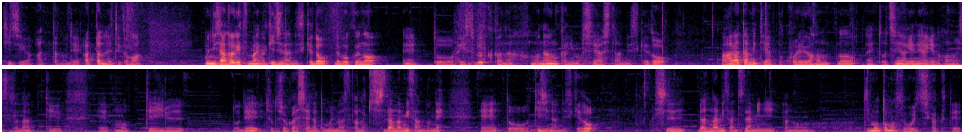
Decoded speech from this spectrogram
記事があったのであったのでというかまあもう23ヶ月前の記事なんですけどで僕のえっと Facebook かなもうなんかにもシェアしたんですけど改めてやっぱこれが本当の、えっと、賃上げ値上げの本質だなっていう、えー、思っているのでちょっと紹介したいなと思います。あの岸田奈美さんのねえー、っと記事なんですけど岸田奈美さんちなみにあの地元もすごい近くて、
